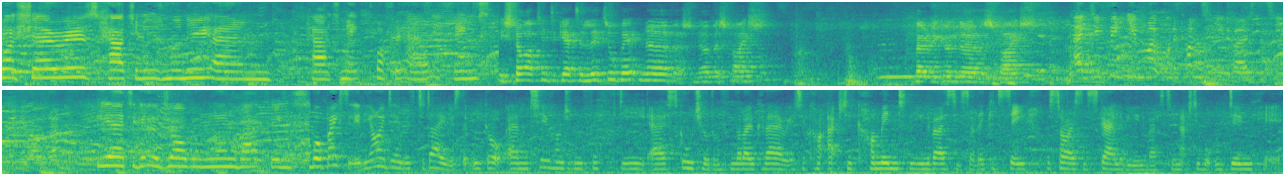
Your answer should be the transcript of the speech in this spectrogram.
What share is, how to lose money, and how to make profit out of things. He's starting to get a little bit nervous. Nervous face? Very good nervous face. And do you think you might want to come to university when you're older? Yeah, to get a job and learn about things. Well, basically, the idea with today was that we got um, 250 uh, school children from the local area to co actually come into the university so they could see the size and scale of the university and actually what we do here.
